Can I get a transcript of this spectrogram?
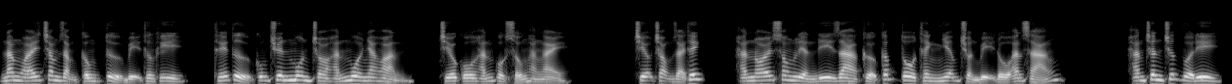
năm ngoái trăm dặm công tử bị thương khi, thế tử cũng chuyên môn cho hắn mua nha hoàn, chiếu cố hắn cuộc sống hàng ngày. Triệu trọng giải thích, hắn nói xong liền đi ra cửa cấp tô thanh nhiễm chuẩn bị đồ ăn sáng. Hắn chân trước vừa đi,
